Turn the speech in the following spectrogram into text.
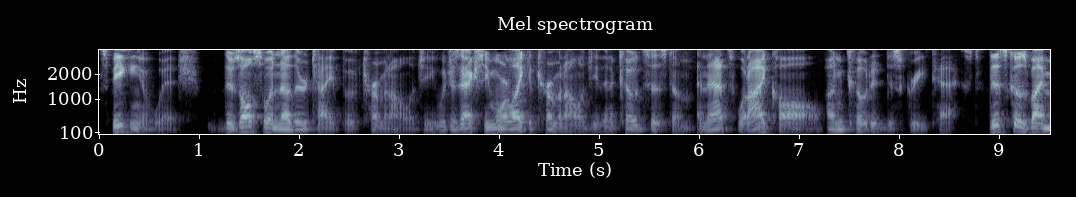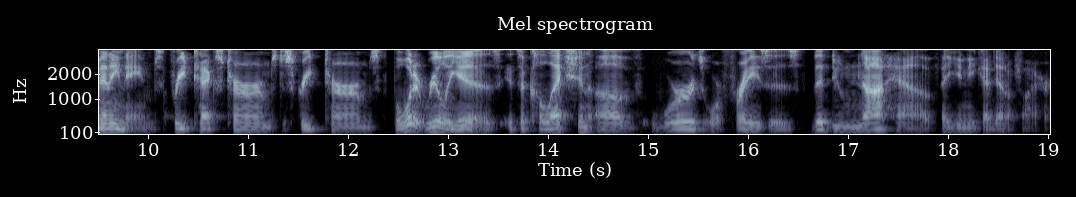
Speaking of which, there's also another type of terminology, which is actually more like a terminology than a code system, and that's what I call uncoded discrete text. This goes by many names free text terms, discrete terms, but what it really is, it's a collection of words or phrases that do not have a unique identifier.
